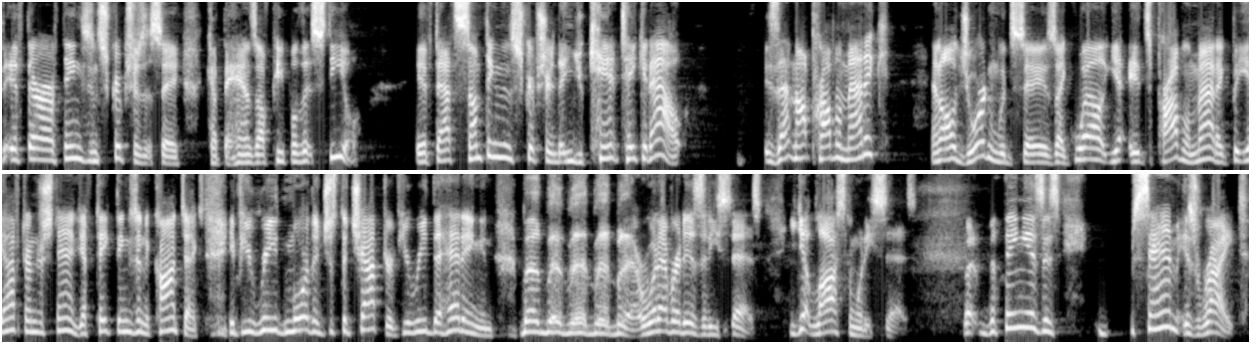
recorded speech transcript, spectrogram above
if there are things in scriptures that say, cut the hands off people that steal, if that's something in the scripture, then you can't take it out. Is that not problematic? And all Jordan would say is like, well, yeah, it's problematic, but you have to understand, you have to take things into context. If you read more than just the chapter, if you read the heading and blah, blah, blah, blah, blah, or whatever it is that he says, you get lost in what he says. But the thing is, is Sam is right.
